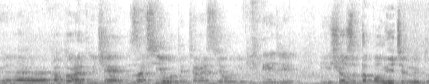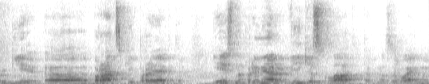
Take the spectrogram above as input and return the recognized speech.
э, который отвечает за все вот эти разделы Википедии и еще за дополнительные другие братские проекты. Есть, например, Викисклад, так называемый,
